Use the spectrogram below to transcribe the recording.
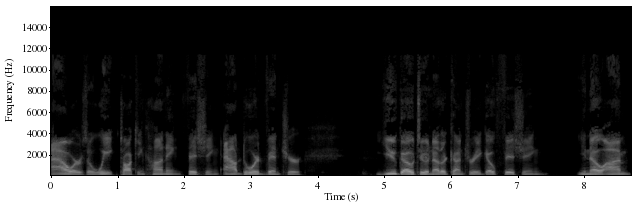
hours a week talking hunting, fishing, outdoor adventure. You go to another country, go fishing. You know, I'm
